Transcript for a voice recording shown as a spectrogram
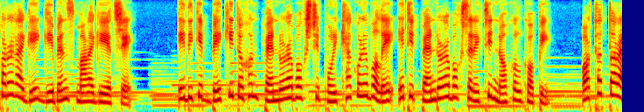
করার আগে গিভেন্স মারা গিয়েছে। এদিকে বেকি তখন প্যান্ডোরা বক্সটি পরীক্ষা করে বলে এটি প্যান্ডোরা বক্সের একটি নকল কপি অর্থাৎ তারা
